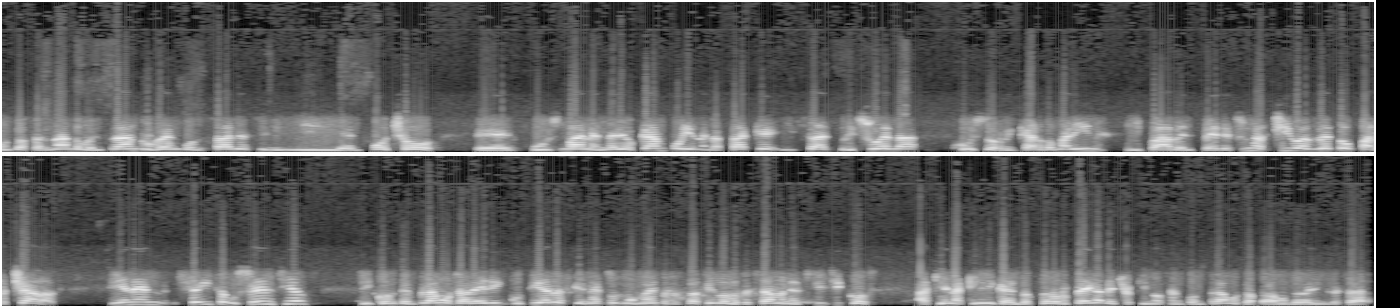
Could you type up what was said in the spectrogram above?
junto a Fernando Beltrán, Rubén González y, el Pocho eh, Guzmán en medio campo y en el ataque Isaac Brizuela, justo Ricardo Marín y Pavel Pérez. Unas chivas Beto parchadas. Tienen seis ausencias. Si contemplamos a Eric Gutiérrez, que en estos momentos está haciendo los exámenes físicos aquí en la clínica del doctor Ortega, de hecho aquí nos encontramos, lo acabamos de ver ingresar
